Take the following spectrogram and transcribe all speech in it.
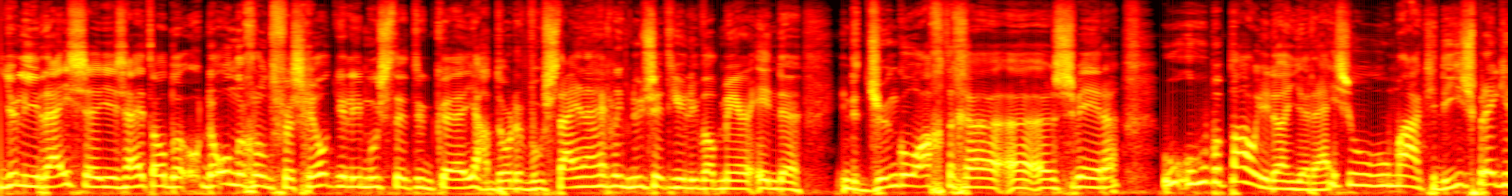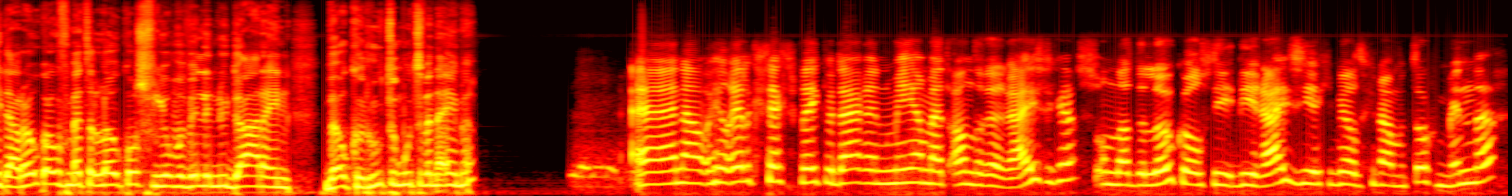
Jullie reizen, je zei het al, de, de ondergrond verschilt. Jullie moesten natuurlijk ja, door de woestijn eigenlijk. Nu zitten jullie wat meer in de, in de jungle-achtige sferen. Hoe, hoe bepaal je dan je reis? Hoe, hoe maak je die? Spreek je daar ook over met de locals? Van joh, we willen nu daarheen. Welke route moeten we nemen? Uh, nou, heel eerlijk gezegd spreken we daarin meer met andere reizigers. Omdat de locals, die, die reizen hier gemiddeld genomen toch minder.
